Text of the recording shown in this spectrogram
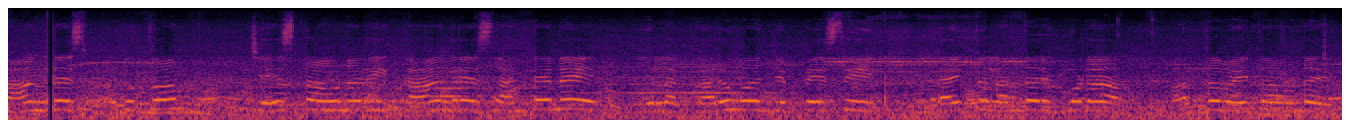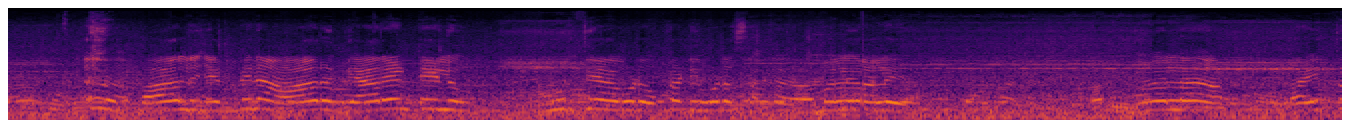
కాంగ్రెస్ ప్రభుత్వం చేస్తూ ఉన్నది. కాంగ్రెస్ అంటేనే ఇలా కరువు అని చెప్పేసి రైతులందరికీ కూడా అర్థమవుతూ ఉన్నది. వాళ్ళు చెప్పిన ఆరు గ్యారంటీలు పూర్తిగా కూడా ఒకటి కూడా చక్కగా అమలు కాలేదు ఇవాళ రైతు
